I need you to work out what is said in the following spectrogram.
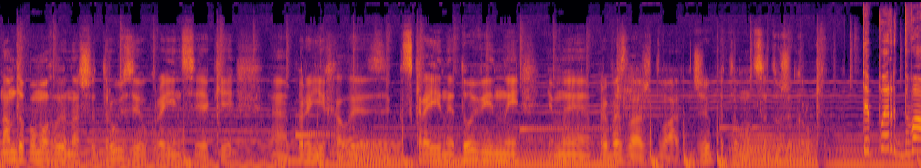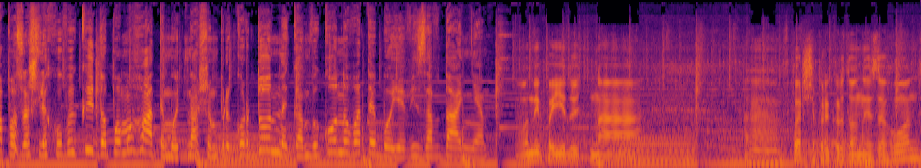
нам допомогли наші друзі, українці, які е, переїхали з країни до війни, і ми привезли аж два джипи. Тому це дуже круто. Тепер два позашляховики допомагатимуть нашим прикордонникам виконувати бойові завдання. Вони поїдуть на е, перший прикордонний загон,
